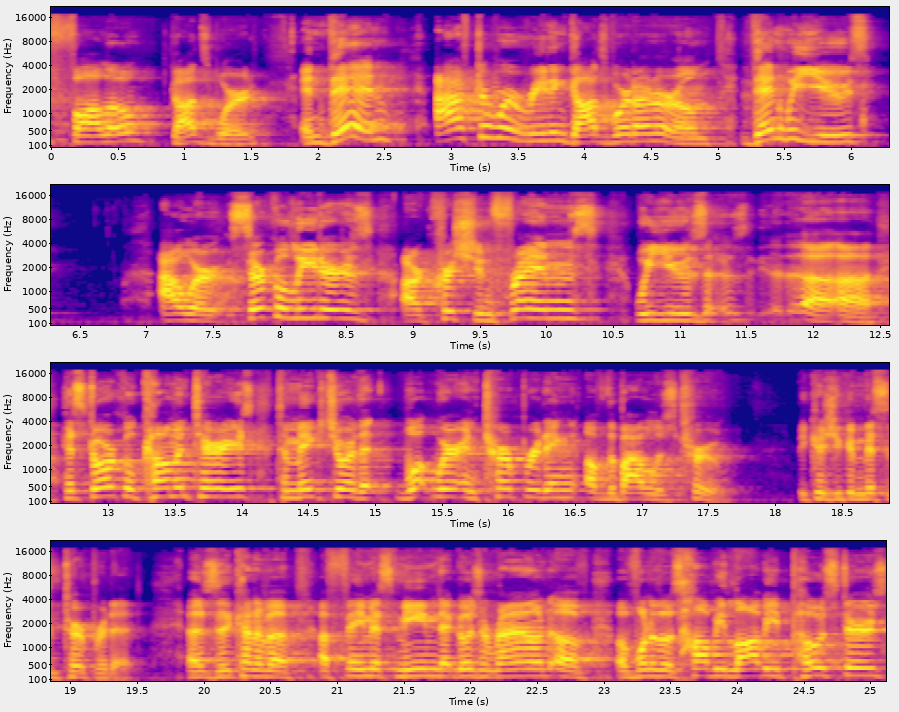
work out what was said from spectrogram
follow God's word. And then, after we're reading God's word on our own, then we use our circle leaders, our Christian friends, we use uh, uh, historical commentaries to make sure that what we're interpreting of the Bible is true, because you can misinterpret it as a kind of a, a, famous meme that goes around of, of one of those Hobby Lobby posters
